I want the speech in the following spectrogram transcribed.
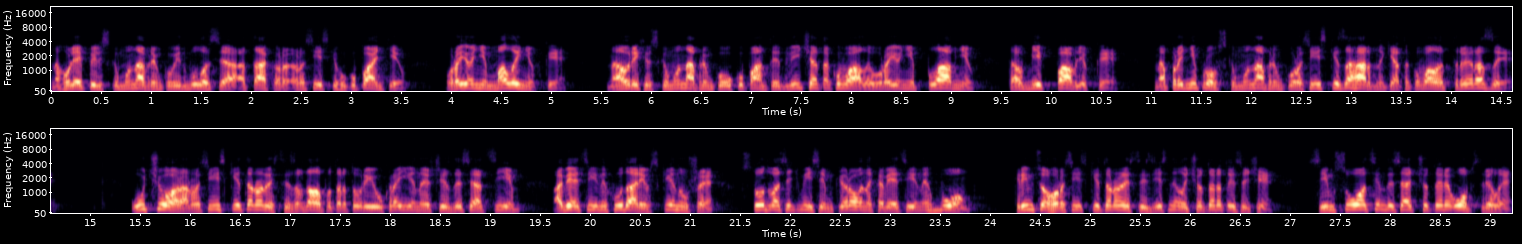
На Гуляйпільському напрямку відбулася атака російських окупантів у районі Малинівки. На Оріхівському напрямку окупанти двічі атакували у районі Плавнів та в бік Павлівки. На Придніпровському напрямку російські загарбники атакували три рази. Учора російські терористи завдали по території України 67 авіаційних ударів, скинувши 128 керованих авіаційних бомб. Крім цього, російські терористи здійснили 4774 обстріли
